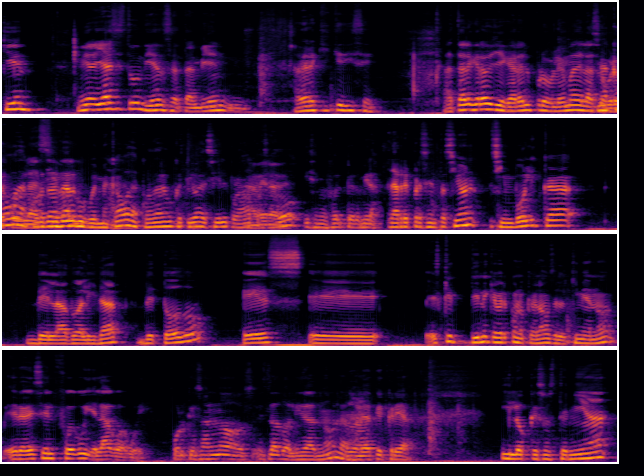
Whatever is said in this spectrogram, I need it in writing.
¿Quién? Mira, ya se está hundiendo, o sea, también... A ver, aquí, ¿qué dice? A tal grado llegará el problema de la Me acabo de sobrepoblación. acordar de algo, güey. Me Ah. acabo de acordar de algo que te iba a decir el programa A pasado ver. y se me fue el pedo. Mira, la representación simbólica de la dualidad de todo es. eh, es que tiene que ver con lo que hablamos de la alquimia, ¿no? Era es el fuego y el agua, güey. Porque son los. Es la dualidad, ¿no? La dualidad que crea. Y lo que sostenía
